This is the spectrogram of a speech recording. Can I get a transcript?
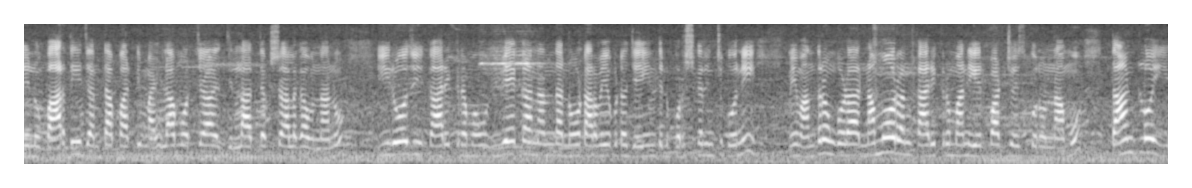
నేను భారతీయ జనతా పార్టీ మహిళా మోర్చా జిల్లా అధ్యక్షురాలుగా ఉన్నాను. ఈరోజు ఈ కార్యక్రమం వివేకానంద నూట అరవై ఒకటో జయంతిని పురస్కరించుకొని మేమందరం కూడా నమో రన్ కార్యక్రమాన్ని ఏర్పాటు చేసుకొని ఉన్నాము. దాంట్లో ఈ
